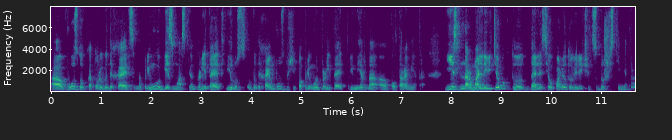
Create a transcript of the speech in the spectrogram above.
воздух, который выдыхается напрямую без маски, он пролетает, вирус, в воздухе, по прямой пролетает примерно полтора метра. Если нормальный ветерок, то дальность его полета увеличится до 6 метров.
